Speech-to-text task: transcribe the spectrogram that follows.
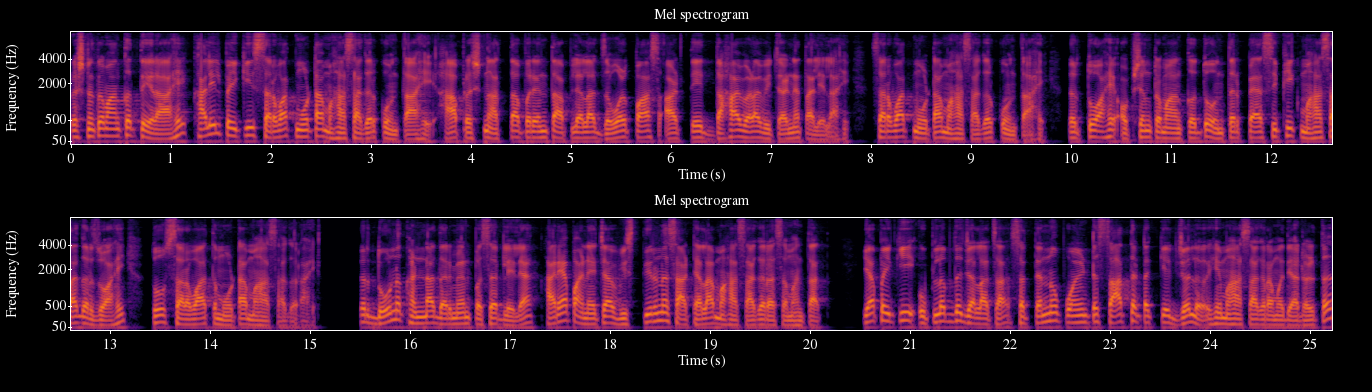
प्रश्न क्रमांक तेरा आहे खालीलपैकी सर्वात मोठा महासागर कोणता आहे? हा प्रश्न आतापर्यंत आपल्याला जवळपास आठ ते दहा वेळा विचारण्यात आलेला आहे. सर्वात मोठा महासागर कोणता आहे? तर तो आहे ऑप्शन क्रमांक दोन तर पॅसिफिक महासागर जो आहे तो सर्वात मोठा महासागर आहे. तर दोन खंडादरम्यान पसरलेल्या खाऱ्या पाण्याच्या विस्तीर्ण साठ्याला महासागर असं म्हणतात. यापैकी उपलब्ध जलाचा सत्त्याण्णव पॉईंट सात टक्के जल हे महासागरामध्ये आढळतं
